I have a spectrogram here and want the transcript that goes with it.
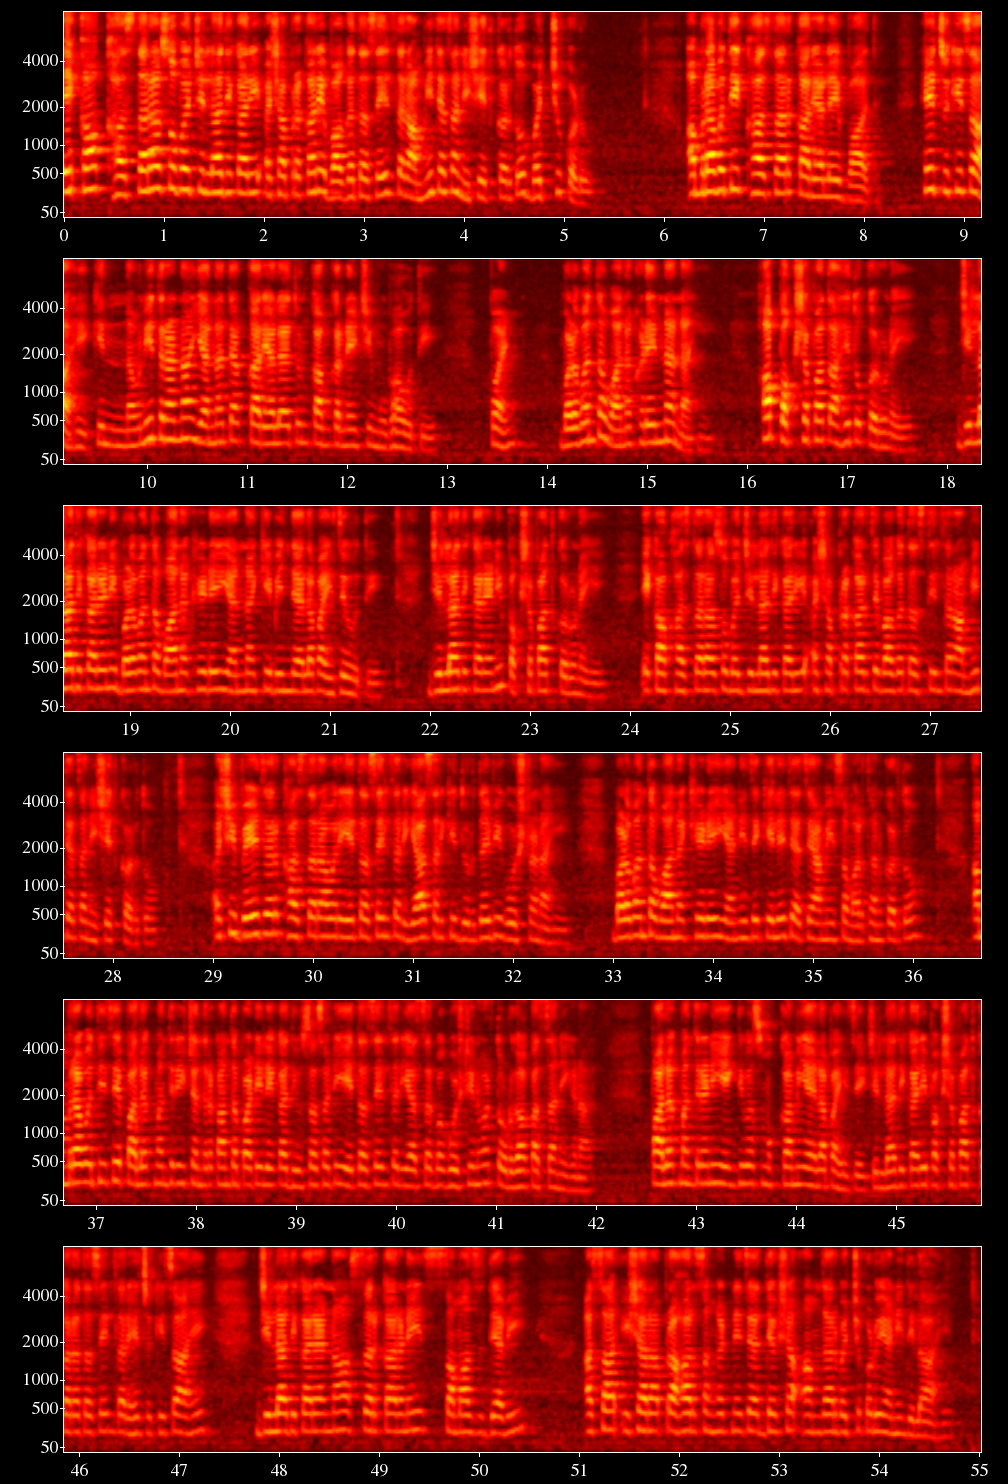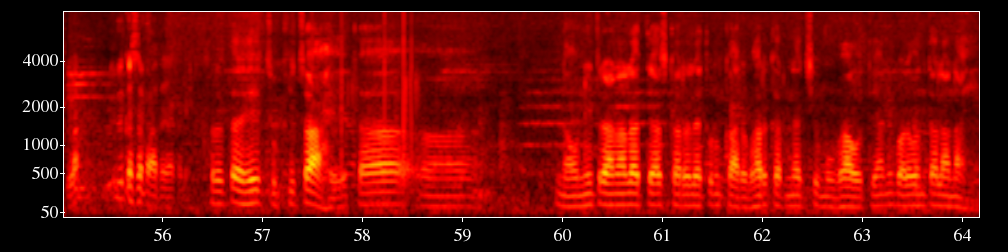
एका खासदारासोबत जिल्हाधिकारी अशा प्रकारे वागत असेल तर आम्ही त्याचा निषेध करतो बच्चू कडू. अमरावती खासदार कार्यालय वाद. हे चुकीचं आहे की नवनीत राणा यांना त्या कार्यालयातून काम करण्याची मुभा होती. पण बळवंत वानखडेंना नाही. हा पक्षपात आहे तो करू नये. जिल्हाधिकाऱ्यांनी बळवंत वानखेडे यांना केबिन द्यायला पाहिजे होती. जिल्हाधिकाऱ्यांनी पक्षपात करू नये. एका खासदारासोबत जिल्हाधिकारी अशा प्रकारचे वागत असतील तर आम्ही त्याचा निषेध करतो. अशी वेळ जर खासदारावर येत असेल तर यासारखी दुर्दैवी गोष्ट नाही. बळवंत वानखेडे यांनी जे केले त्याचे आम्ही समर्थन करतो. अमरावतीचे पालकमंत्री चंद्रकांत पाटील एका दिवसासाठी येत असेल तर या सर्व गोष्टींवर तोडगा कसा निघणार? पालकमंत्र्यांनी एक दिवस मुक्कामी यायला पाहिजे. जिल्हाधिकारी पक्षपात करत असेल तर हे चुकीचं आहे. जिल्हाधिकाऱ्यांना सरकारने समज द्यावी असा इशारा प्रहार संघटनेचे अध्यक्ष आमदार बच्चू कडू यांनी दिला आहे. तुम्ही कसं पाहता याकडे? खरं तर हे चुकीचं आहे. का नवनीत राणाला त्याच कार्यालयातून कारभार करण्याची मुभा होती आणि बळवंताला नाही.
